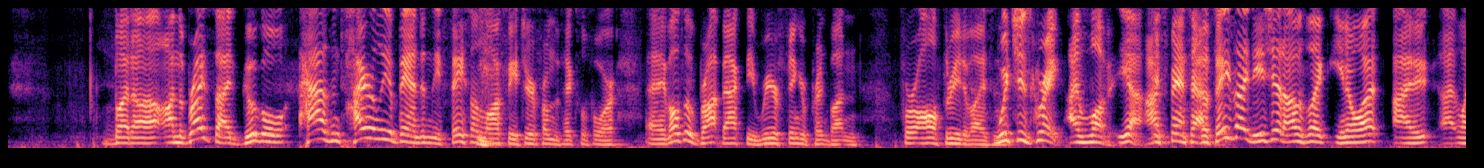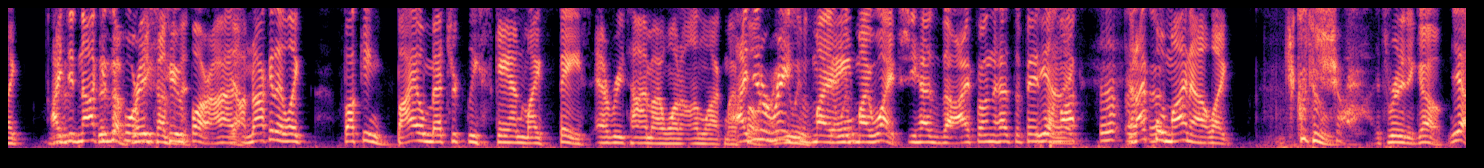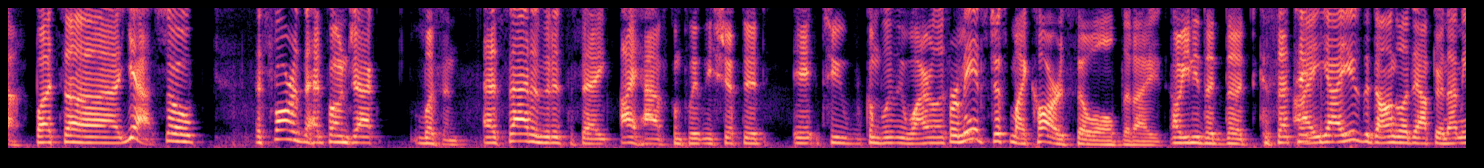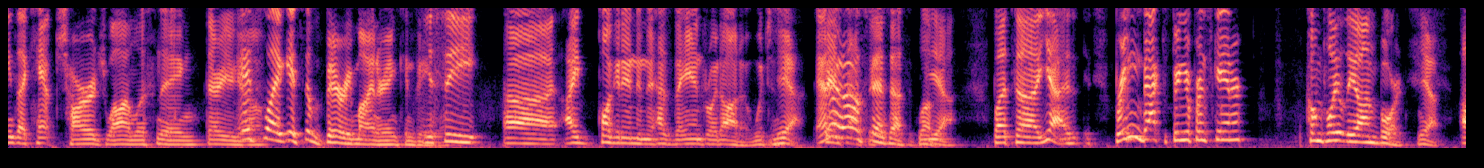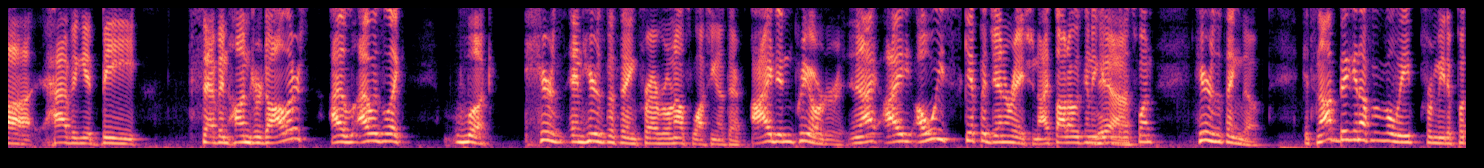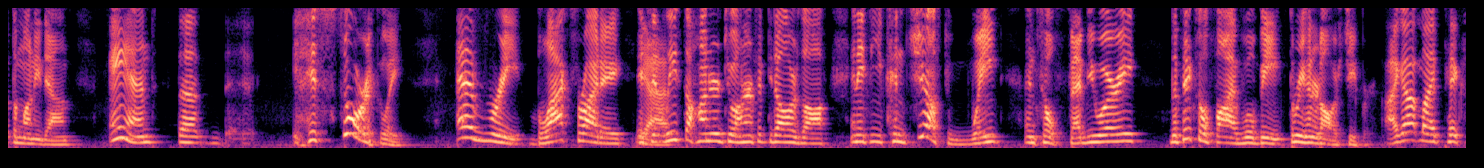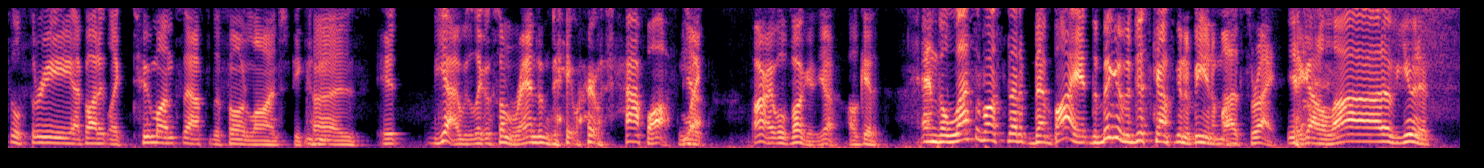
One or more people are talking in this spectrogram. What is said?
But uh, on the bright side, Google has entirely abandoned the face unlock feature from the Pixel 4. Uh, they've also brought back the rear fingerprint button for all three devices. Which is great. I love it. yeah, I- it's fantastic. The Face ID shit, I was like, you know what? I, I like. I did not get this is the a because too far. I, Yeah. I'm not gonna like fucking biometrically scan my face every time I want to unlock my phone. I phone. did a Are race you with my insane? with my wife. She has the iPhone that has the face Yeah, unlock, like, uh, and I uh, pulled mine out like, it's ready to go. Yeah. But uh, yeah, so as far as the headphone jack, listen, as sad as it is to say, I have completely shifted it to completely wireless. For me, it's just my car is so old that I. oh, you need the, the cassette tape? I, yeah, I use the dongle adapter, and that means I can't charge while I'm listening. There you go. It's like it's a very minor inconvenience. you see, uh, I plug it in and it has the Android Auto, which is yeah, and that was fantastic. Love it. Yeah. But uh, yeah, bringing back the fingerprint scanner, completely on board. Yeah. Uh, having it be seven hundred dollars, I, I was like, look, here's and here's the thing for everyone else watching out there. I didn't pre-order it, and I, I always skip a generation. I thought I was going to get Yeah. into this one. Here's the thing, though, it's not big enough of a leap for me to put the money down, and the historically. Every Black Friday, it's Yeah. at least 100 to 150 dollars off, and if you can just wait until February, the Pixel 5 will be 300 dollars cheaper. I got my Pixel 3. I bought it like two months after the phone launched mm-hmm. because it, yeah, it was like some random day where it was half off. I'm Yeah. like, all right, well, fuck it. Yeah, I'll get it. And the less of us that that buy it, the bigger the discount's going to be in a month. That's right. They got a lot of units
